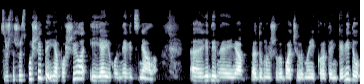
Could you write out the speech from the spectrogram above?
срочно щось пошити, я пошила і я його не відзняла. Е, Єдине, я е, думаю, що ви бачили моє коротеньке відео.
